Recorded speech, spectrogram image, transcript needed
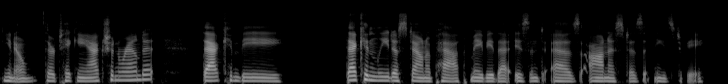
you know, they're taking action around it, that can be that can lead us down a path maybe that isn't as honest as it needs to be.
